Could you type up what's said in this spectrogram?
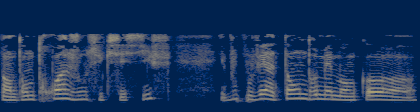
pendant trois jours successifs, et vous pouvez attendre même encore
